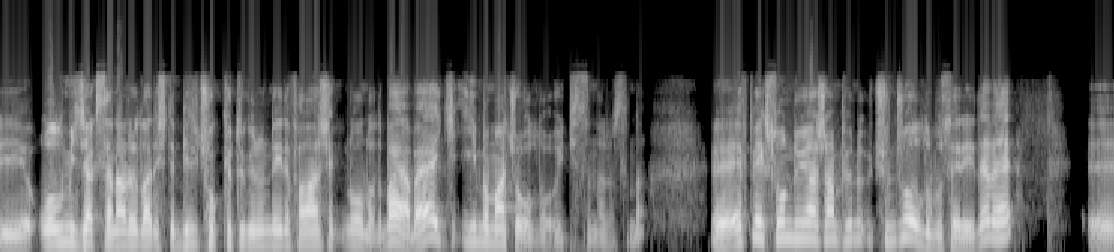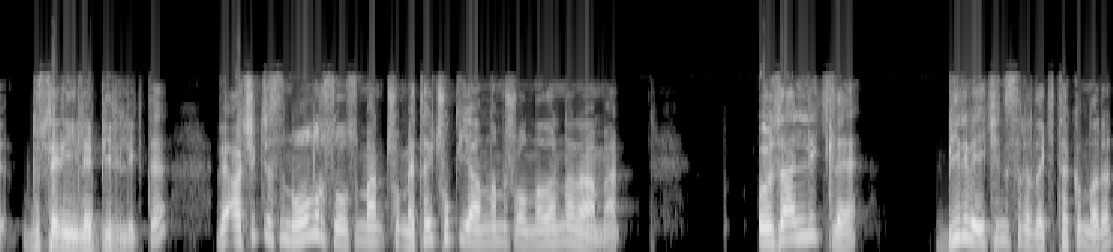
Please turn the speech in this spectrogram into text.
e, olmayacak senaryolar işte biri çok kötü günündeydi falan şeklinde olmadı. Baya baya iki, iyi bir maç oldu o ikisinin arasında. E, FPX son dünya şampiyonu 3. oldu bu seride ve e, bu seriyle birlikte. Ve açıkçası ne olursa olsun ben çok, metayı çok iyi anlamış olmalarına rağmen özellikle 1 ve 2. sıradaki takımların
